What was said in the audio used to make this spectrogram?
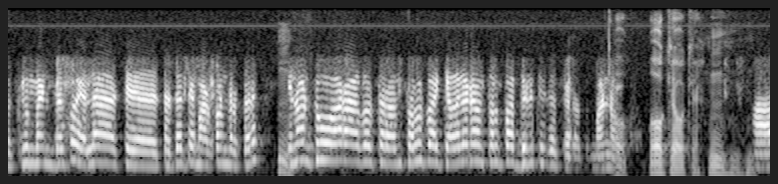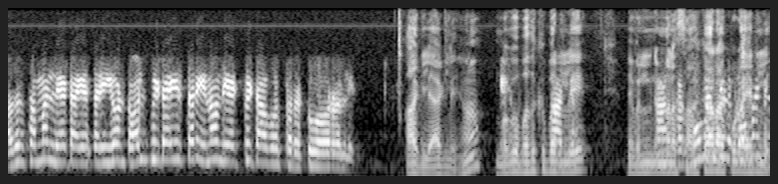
ಎಕ್ವಿಪ್ಮೆಂಟ್ ಬೇಕು ಎಲ್ಲ ಸಿದ್ಧತೆ ಮಾಡ್ಕೊಂಡ್ರ ಸರ್ ಇನ್ನೊಂದು ಟೂ ಅವರ್ ಆಗ್ಬೋದು ಸರ್ ಒಂದ್ ಸ್ವಲ್ಪ ಕೆಳಗಡೆ ಒಂದ್ ಸ್ವಲ್ಪ ಬಿರ್ತಿದೆ ಸರ್ ಅದು ಮಣ್ಣು. ಓಕೆ ಓಕೆ ಆ, ಅದ್ರ ಸಂಬಂಧ ಲೇಟ್ ಆಗೈತೆ ಸರ್ ಈಗ ಒಂದ್ ಟ್ವೆಲ್ ಫೀಟ್ ಆಗಿದೆ ಸರ್ ಇನ್ನೊಂದು ಏಟ್ ಫೀಟ್ ಆಗ್ಬೋದು ಸರ್ ಟೂ ಅವರ್ ಅಲ್ಲಿ. ಆಗಲಿ ಆಗಲಿ ಹಾಂ? ಮಗು ಬದುಕು ಬರಲಿ ನೀವೆಲ್ಲ ನಿಮ್ಮನ್ನ ಸಹಕಾರ ಕೂಡ ಇರಲಿ.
